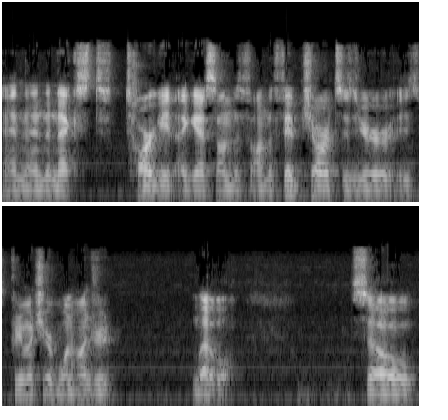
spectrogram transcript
And then the next target, I guess, on the on the fib charts is your is pretty much your 100 level. So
